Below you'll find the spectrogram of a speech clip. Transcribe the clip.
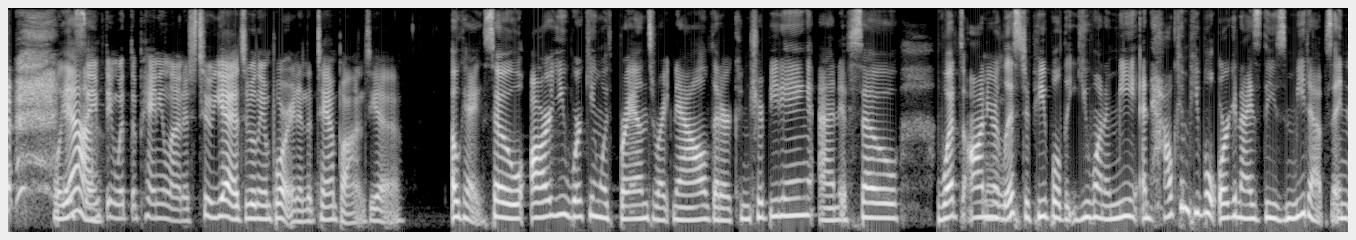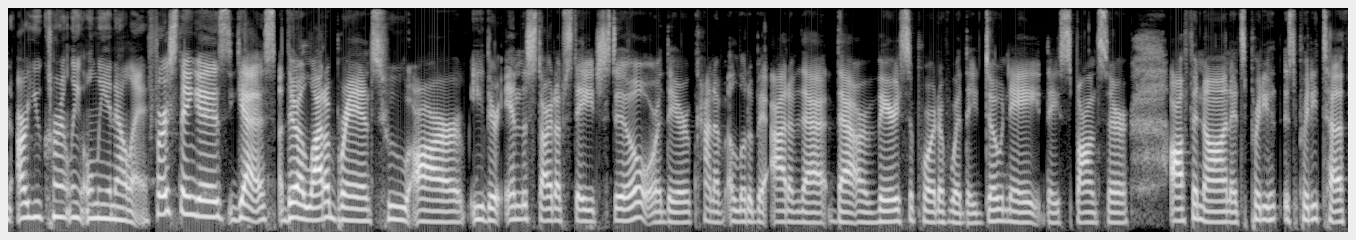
well, yeah. same thing with the panty liners too. Yeah, it's really important. And the tampons, yeah. Okay, so are you working with brands right now that are contributing? And if so, what's on your mm. list of people that you want to meet? And how can people organize these meetups? And are you currently only in LA? First thing is, yes, there are a lot of brands who are either in the startup stage still or they're kind of a little bit out of that that are very supportive where they donate, they sponsor off and on. It's pretty it's pretty tough.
